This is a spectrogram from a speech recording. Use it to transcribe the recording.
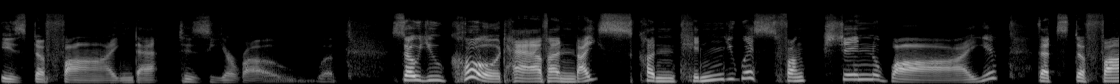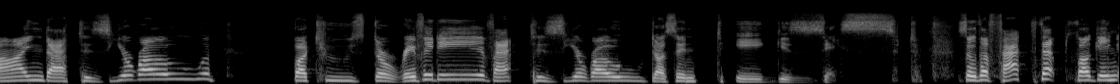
is defined at zero. So you could have a nice continuous function y that's defined at zero, but whose derivative at zero doesn't exist. So the fact that plugging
